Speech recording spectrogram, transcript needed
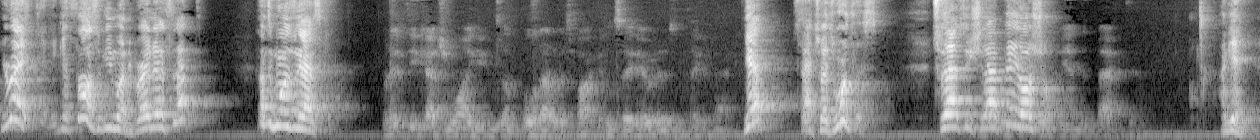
You're right. If it gets lost, it'll be money. But right now, it's not. That's the more we asking. But if you catch him lying, you can then pull it out of his pocket and say, here it is, and take it back. Yeah. So that's why it's worthless. So that's why you should not pay also. Hand it back to him. Again,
